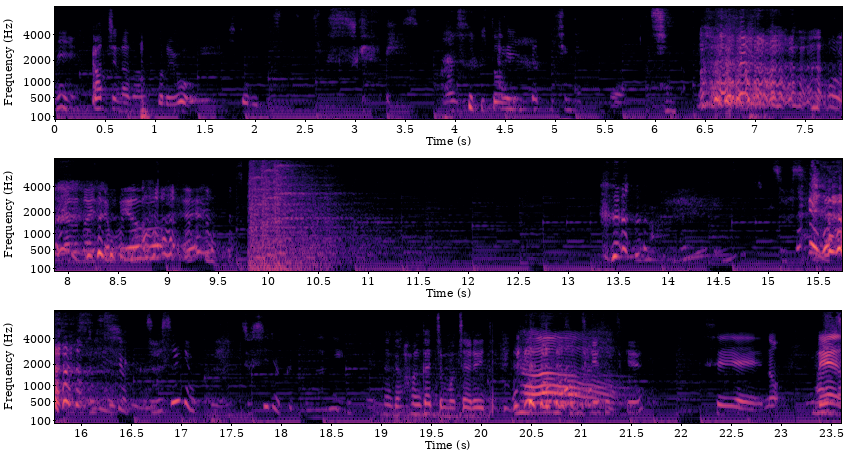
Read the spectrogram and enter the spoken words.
にガチなラントレを一人で。すすげえ。マジ一回やってしまった死んだ もうやらないって思った 女子力。女子力。って何なんかハンカチ持ち歩いて。そっち系そっち系せーの、レン。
